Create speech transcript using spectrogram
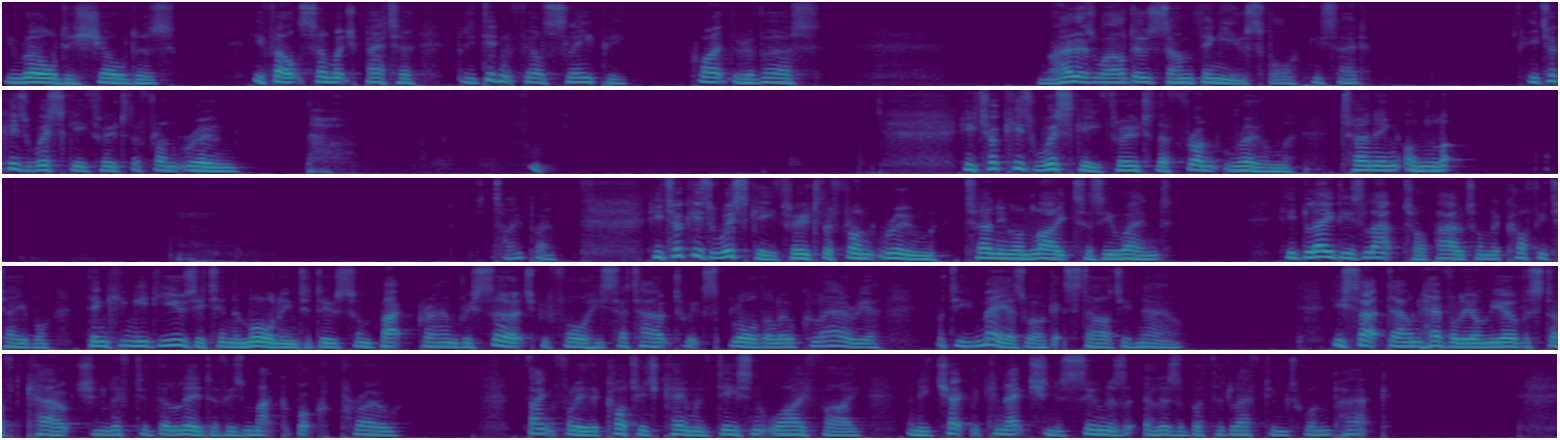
He rolled his shoulders. He felt so much better, but he didn't feel sleepy. Quite the reverse. Might as well do something useful, he said. He took his whisky through to the front room. He took his whisky through to the front room, turning on. Lo- typo. He took his whisky through to the front room, turning on lights as he went. He'd laid his laptop out on the coffee table, thinking he'd use it in the morning to do some background research before he set out to explore the local area, but he may as well get started now. He sat down heavily on the overstuffed couch and lifted the lid of his MacBook Pro. Thankfully, the cottage came with decent Wi Fi, and he checked the connection as soon as Elizabeth had left him to unpack.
